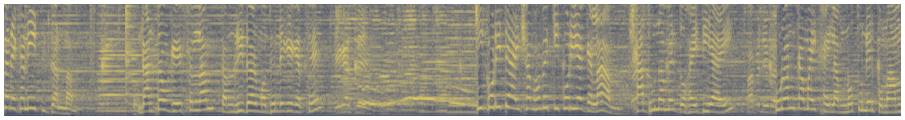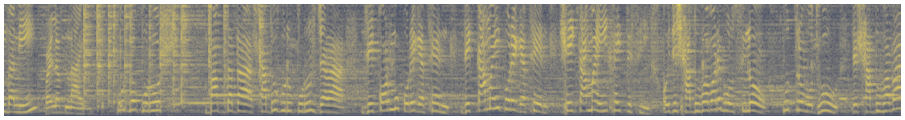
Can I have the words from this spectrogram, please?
কথাটার এখানেই জানলাম। গানটাও গেয়ে ফেললাম কারণ হৃদয়ের মধ্যে লেগে গেছে। ঠিক আছে। কি করিতে আইসা ভাবে কি করিয়া গেলাম? সাধু নামের দোহাই দিয়াই পুরান কামাই খাইলাম নতুনের কোনো আমদানি পাইলাম নাই। পূর্বপুরুষ বাপদাদা সাধুগুরু পুরুষ যারা যে কর্ম করে গেছেন যে কামাই করে গেছেন সেই কামাই খাইতেছি। ওই যে সাধু বাবারে বলছিল পুত্রবধূ যে সাধু বাবা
